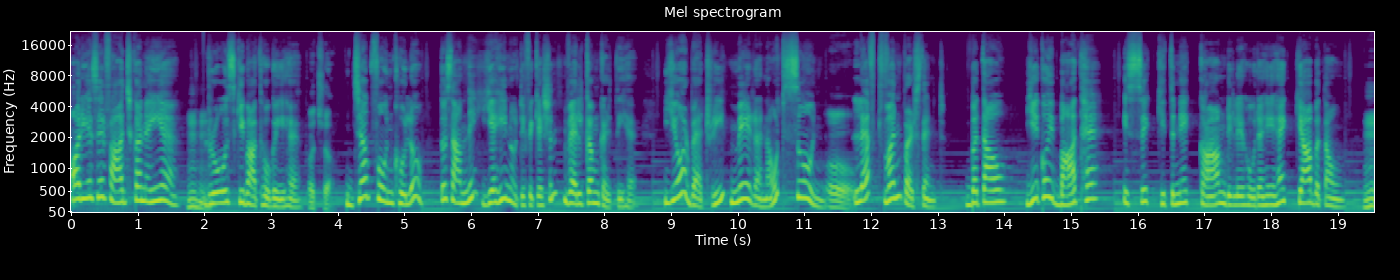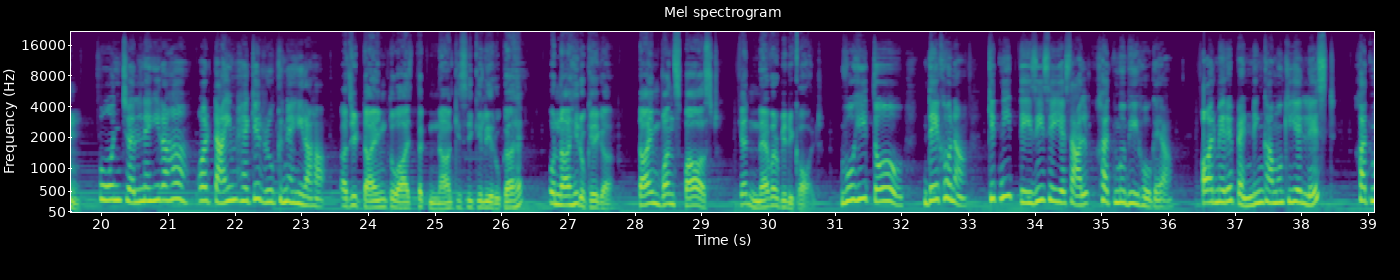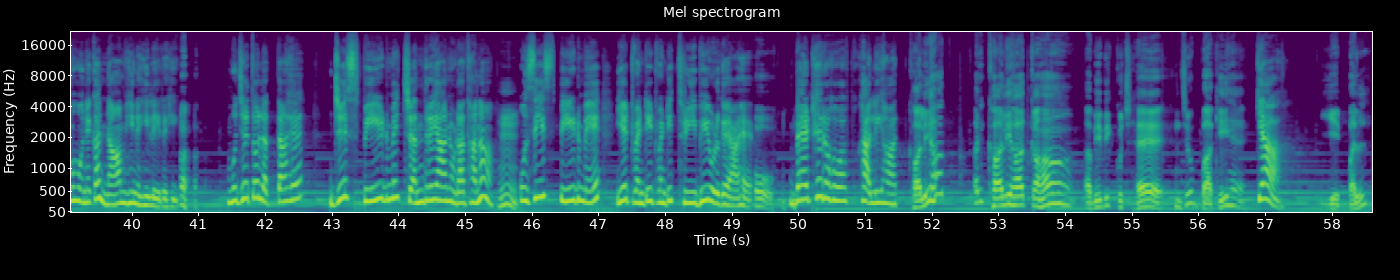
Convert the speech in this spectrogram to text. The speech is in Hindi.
और ये सिर्फ़ आज का नहीं है हम्म, हम्म, रोज की बात हो गई है। अच्छा। जब फ़ोन खोलो तो सामने यही नोटिफिकेशन वेलकम करती है। Your battery may run out soon left one percent बताओ ये कोई बात है? इससे कितने काम डिले हो रहे हैं क्या बताऊँ? हम्म। फ़ोन चल नहीं रहा और टाइम है कि रुक नहीं रहा। अजी टाइम तो आज तक ना किसी के लिए रुका है और ना ही रुकेगा। Time once past can never be record वही तो देखो ना कितनी तेज़ी से ये साल खत्म भी हो गया। और मेरे पेंडिंग कामों की ये लिस्ट खत्म होने का नाम ही नहीं ले रही। मुझे तो लगता है जिस स्पीड में चंद्रयान उड़ा था ना हम्म। उसी स्पीड में ये 2023 भी उड़ गया है। ओ। बैठे रहो अब खाली हाथ। खाली हाथ? अरे खाली हाथ कहाँ? अभी भी कुछ है जो बाकी है। क्या? ये पल।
